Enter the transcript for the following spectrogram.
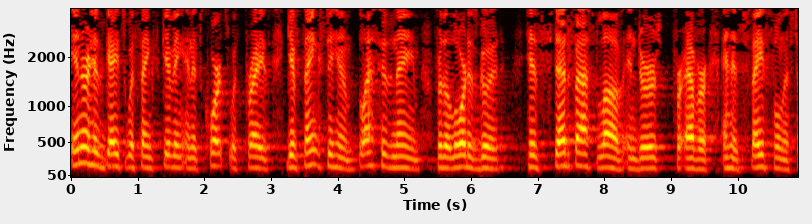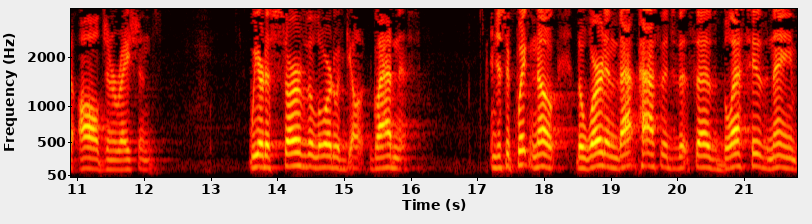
Enter his gates with thanksgiving and his courts with praise. Give thanks to him. Bless his name, for the Lord is good. His steadfast love endures forever and his faithfulness to all generations. We are to serve the Lord with gladness. And just a quick note, the word in that passage that says bless his name,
